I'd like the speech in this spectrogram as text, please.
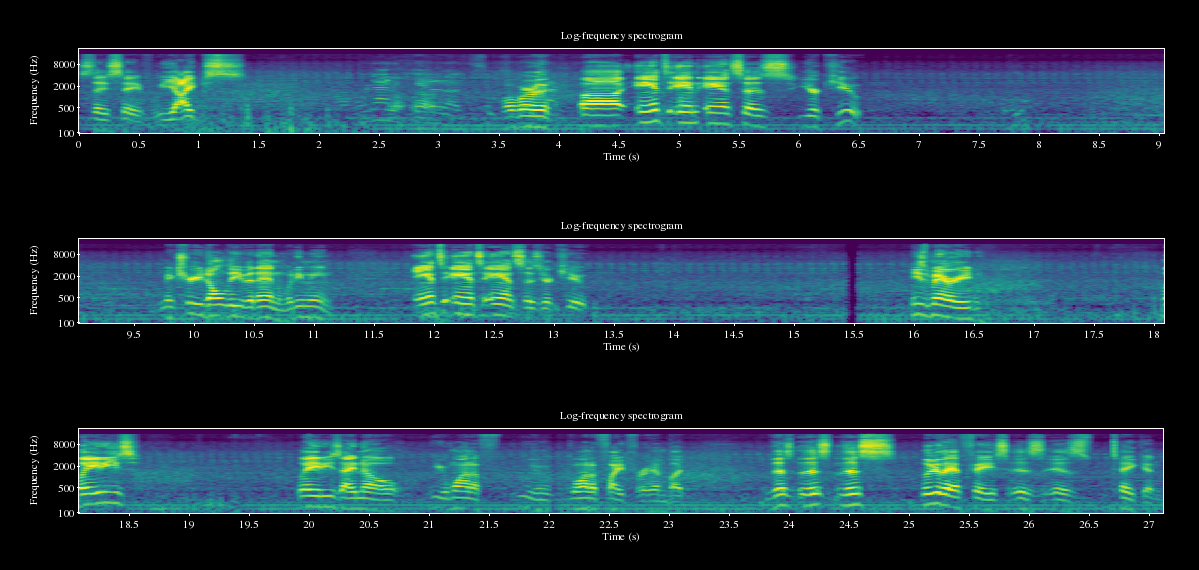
Stay safe. Yikes. Uh, we're not in Canada. were uh, Aunt and Aunt says you're cute. Make sure you don't leave it in. What do you mean? Aunt Aunt Aunt says you're cute. He's married. Ladies, ladies, I know you want to you want to fight for him, but this this this look at that face is is taken.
